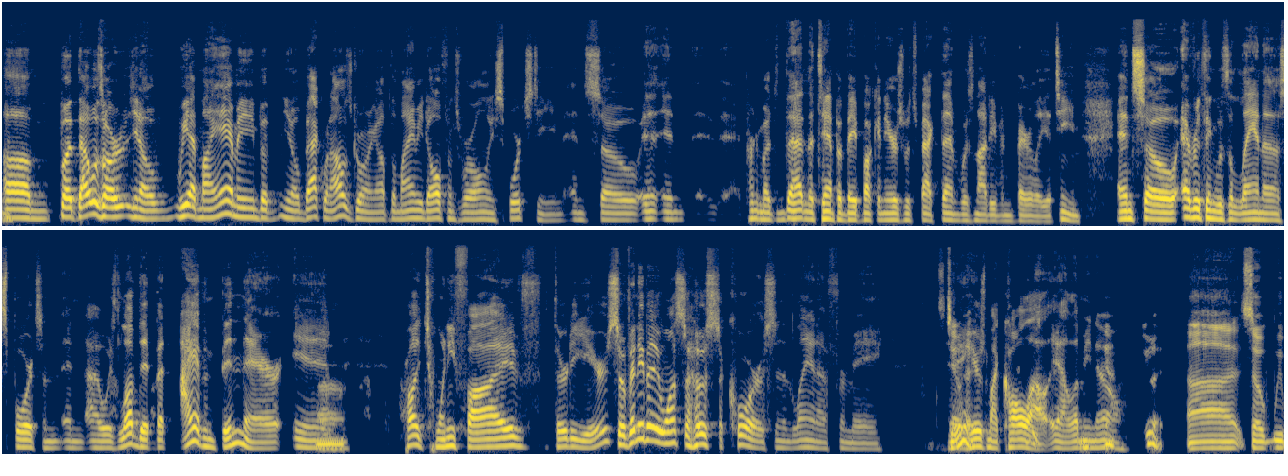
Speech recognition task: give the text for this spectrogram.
um, but that was our, you know, we had Miami, but you know, back when I was growing up, the Miami Dolphins were our only sports team, and so and, pretty much that and the Tampa Bay Buccaneers, which back then was not even barely a team, and so everything was Atlanta sports, and and I always loved it. But I haven't been there in. Uh probably 25 30 years so if anybody wants to host a course in atlanta for me Let's do hey, it. Here's my call out. Yeah, let me know. Yeah, do it. Uh, so we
